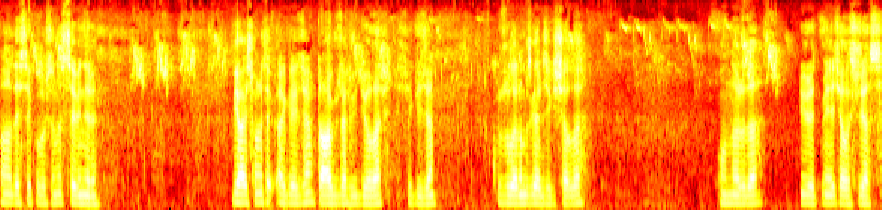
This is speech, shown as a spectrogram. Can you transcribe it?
Bana destek olursanız sevinirim. Bir ay sonra tekrar geleceğim. Daha güzel videolar çekeceğim. Kuzularımız gelecek inşallah. Onları da üretmeye çalışacağız.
